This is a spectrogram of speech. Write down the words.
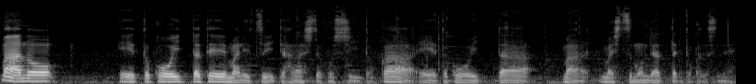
まああのえーと、こういったテーマについて話してほしいとか、えーと、こういった、まあまあ、質問であったりとかですね、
